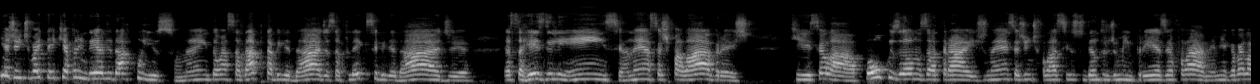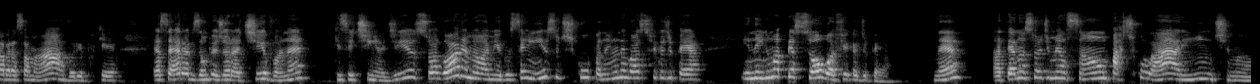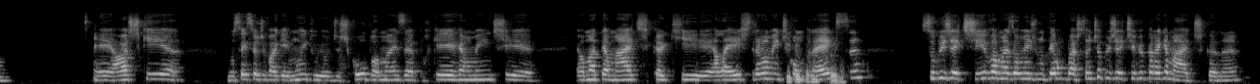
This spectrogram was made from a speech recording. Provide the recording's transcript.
e a gente vai ter que aprender a lidar com isso, né? Então, essa adaptabilidade, essa flexibilidade, essa resiliência, né? Essas palavras que, sei lá, poucos anos atrás, né, se a gente falasse isso dentro de uma empresa, ia falar, ah, minha amiga vai lá abraçar uma árvore, porque essa era a visão pejorativa, né, que se tinha disso. Agora, meu amigo, sem isso, desculpa, nenhum negócio fica de pé. E nenhuma pessoa fica de pé, né? Até na sua dimensão particular, íntima. É, acho que, não sei se eu divaguei muito, Will, desculpa, mas é porque realmente é uma temática que ela é extremamente fica complexa, subjetiva, mas ao mesmo tempo bastante objetiva e pragmática, né?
